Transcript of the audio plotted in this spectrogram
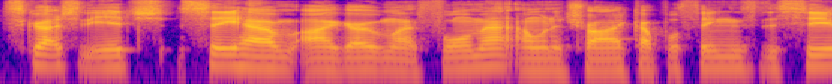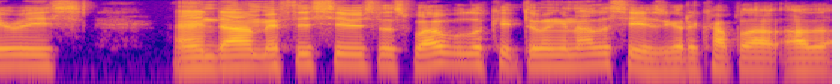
scratch the itch, see how I go with my format. I want to try a couple things this series. And um, if this series does well, we'll look at doing another series. We've got a couple of other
